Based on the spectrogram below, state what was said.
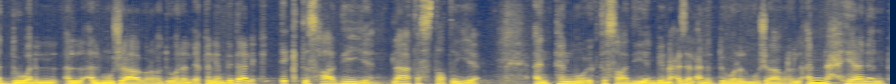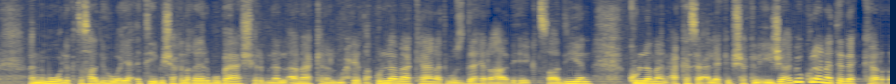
الدول ال- المجاورة ودول الإقليم. لذلك اقتصاديا لا تستطيع أن تنمو اقتصاديا بمعزل عن الدول المجاورة لأن أحيانا النمو الاقتصادي هو يأتي بشكل غير مباشر من الأماكن المحيطة. كلما كانت مزدهرة هذه اقتصاديا كلما انعكس عليك بشكل إيجابي. وكلنا نتذكر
